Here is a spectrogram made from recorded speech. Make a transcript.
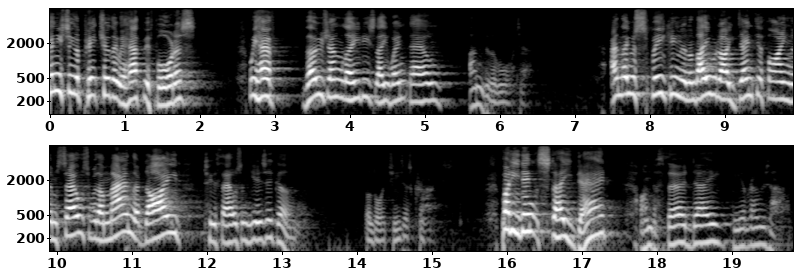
Can you see the picture that we have before us? We have those young ladies, they went down under the water. And they were speaking and they were identifying themselves with a man that died 2,000 years ago, the Lord Jesus Christ. But he didn't stay dead. On the third day, he arose up.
